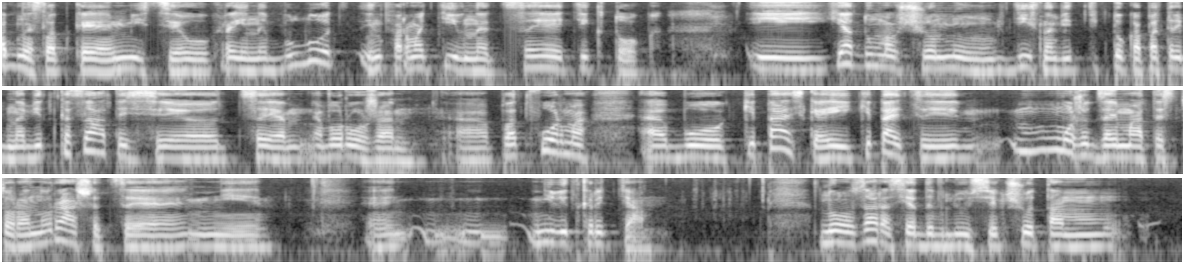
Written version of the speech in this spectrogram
Одне слабке місце у України було інформативне це TikTok. І я думав, що ну, дійсно від TikTok потрібно відказатись. Е, Це ворожа е, платформа, е, бо китайська, і китайці можуть займати сторону Раші, це ні, е, ні відкриття. Ну, зараз я дивлюсь, якщо там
